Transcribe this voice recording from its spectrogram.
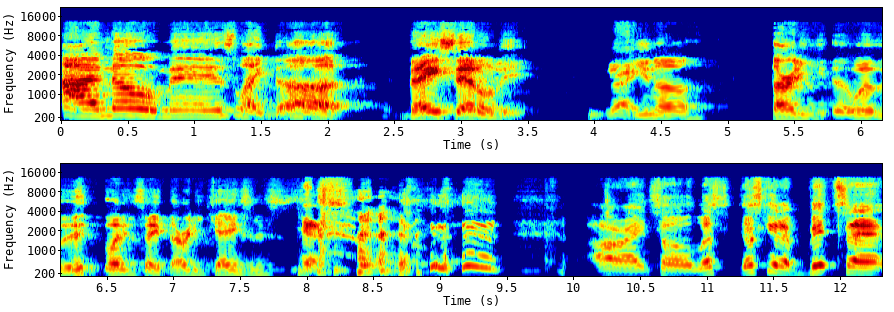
I know, man. It's like, dog, they settled it. right. You know, thirty uh, was it? What did he say? Thirty cases. Yes. All right, so let's let's get a bit sad.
